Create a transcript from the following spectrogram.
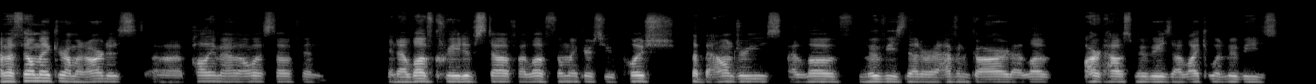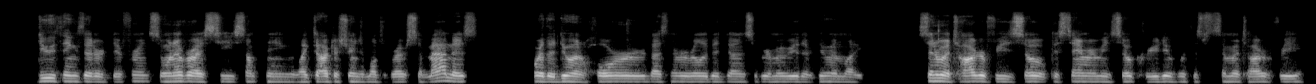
I'm a filmmaker. I'm an artist, uh, polymath, all that stuff, and and I love creative stuff. I love filmmakers who push the boundaries. I love movies that are avant-garde. I love art house movies. I like it when movies do things that are different. So whenever I see something like Doctor Strange Multiverse of Madness, where they're doing horror that's never really been done in a superhero movie. They're doing like cinematography is so because Sam Raimi is so creative with his cinematography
